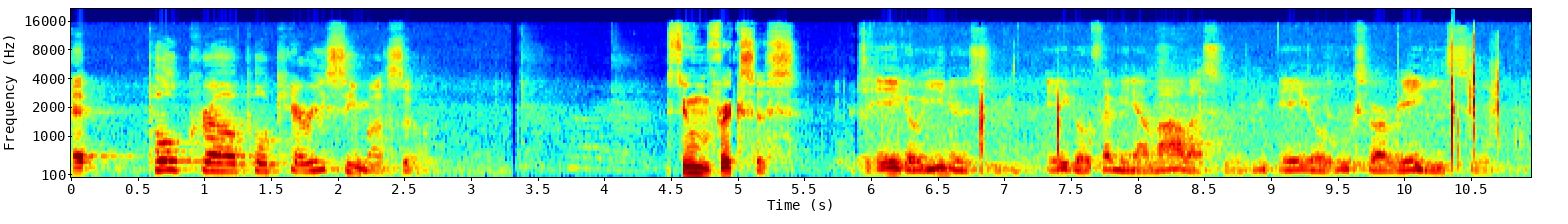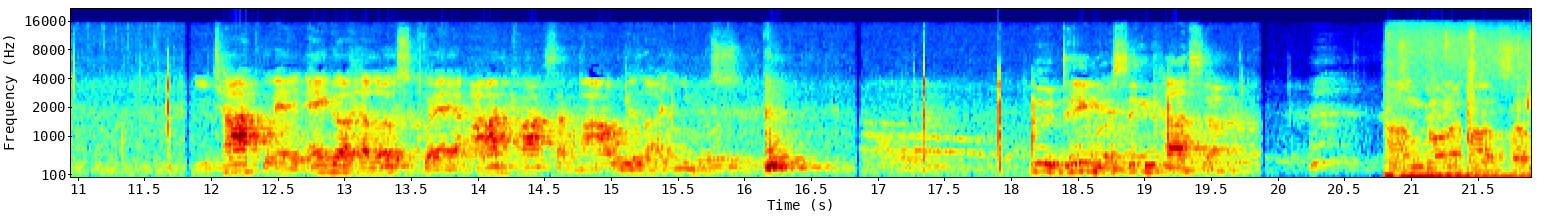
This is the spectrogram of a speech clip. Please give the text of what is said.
et pulchra pulcherissima sum. Sum frixus. Ego inus sum, ego femina mala sum, ego uxor regis sum. Itaque ego helosque ad casam avila imus. sum. Ludemus in casa. I'm gonna pop some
